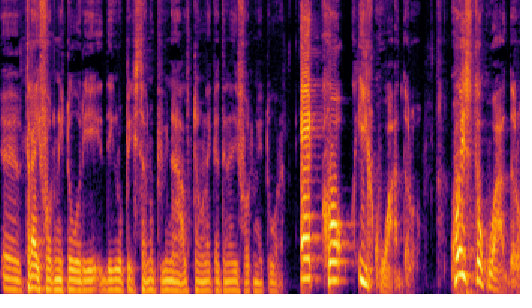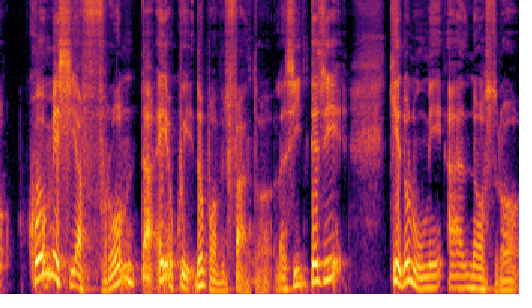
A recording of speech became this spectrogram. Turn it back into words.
eh, tra i fornitori dei gruppi che stanno più in alto nelle catene di fornitura. Ecco il quadro. Questo quadro come si affronta? E io qui, dopo aver fatto la sintesi, chiedo lumi al nostro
